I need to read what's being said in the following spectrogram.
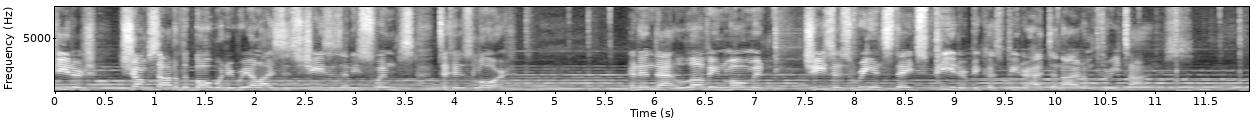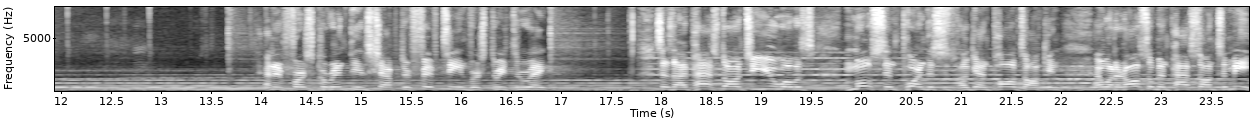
Peter jumps out of the boat when he realizes it's Jesus and he swims to his Lord. And in that loving moment, Jesus reinstates Peter because Peter had denied him three times. And in 1 Corinthians chapter 15, verse 3 through 8, says, I passed on to you what was most important. This is again Paul talking, and what had also been passed on to me.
